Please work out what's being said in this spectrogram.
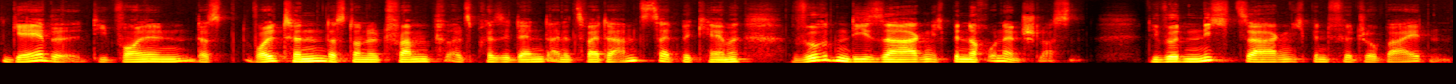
gäbe, die wollen, das, wollten, dass Donald Trump als Präsident eine zweite Amtszeit bekäme, würden die sagen, ich bin noch unentschlossen. Die würden nicht sagen, ich bin für Joe Biden.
